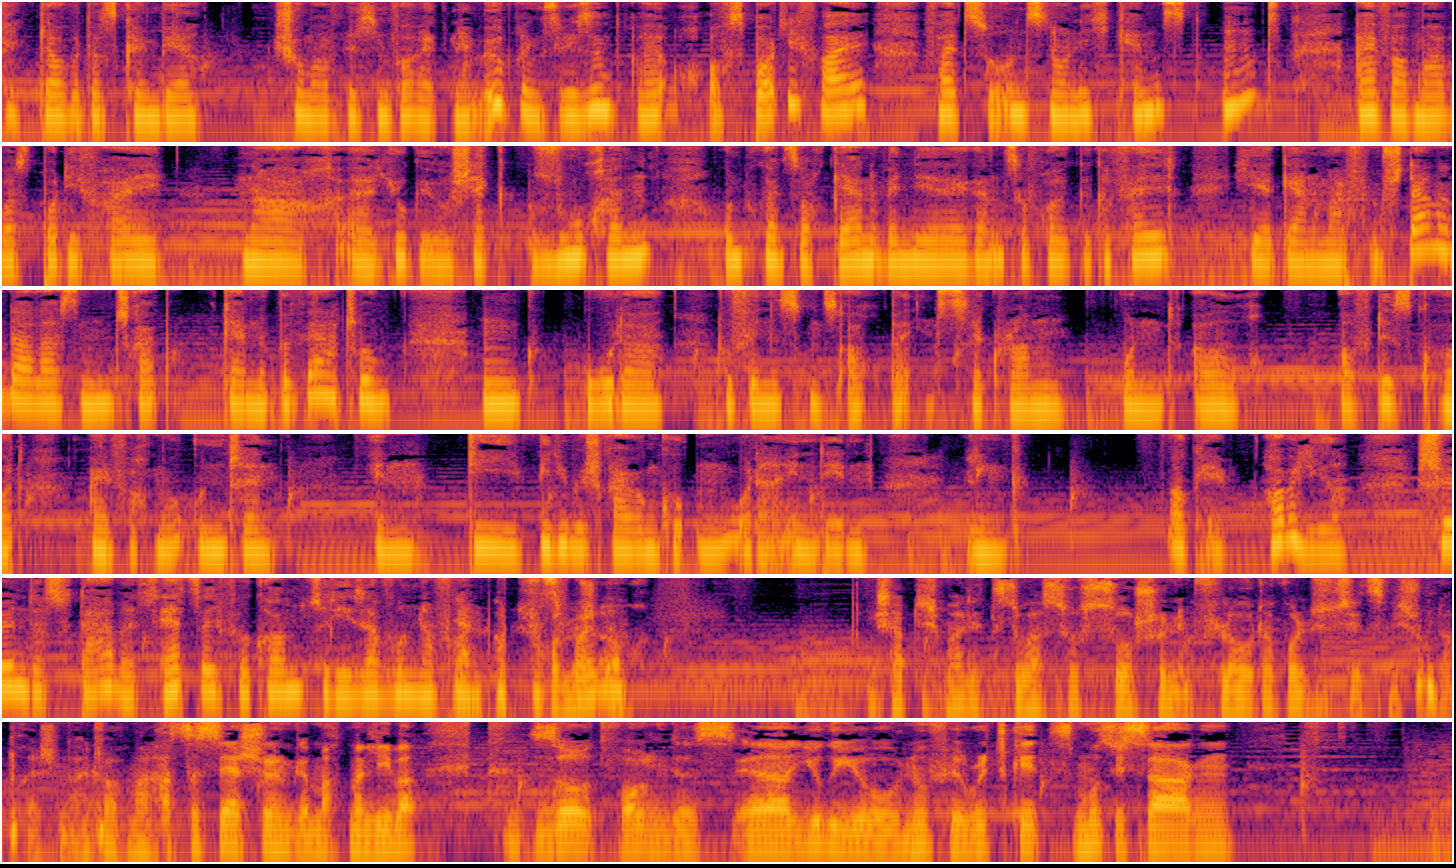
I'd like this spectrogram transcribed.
Ich glaube, das können wir schon mal ein bisschen vorwegnehmen. Übrigens, wir sind auch auf Spotify, falls du uns noch nicht kennst. Und einfach mal bei Spotify nach äh, Yu-Gi-Oh! Check suchen. Und du kannst auch gerne, wenn dir der ganze Folge gefällt, hier gerne mal fünf Sterne da lassen. Schreib gerne Bewertung. Oder du findest uns auch bei Instagram und auch auf Discord. Einfach mal unten in die Videobeschreibung gucken oder in den Link Okay, Hobbyliga. Schön, dass du da bist. Herzlich willkommen zu dieser wundervollen ja, Podcast-Folge. Ich habe dich mal jetzt, du warst so, so schön im Flow, da wollte ich dich jetzt nicht unterbrechen. Einfach mal. Hast du sehr schön gemacht, mein Lieber. So, folgendes. Ja, Yu-Gi-Oh! Nur für Rich Kids, muss ich sagen.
